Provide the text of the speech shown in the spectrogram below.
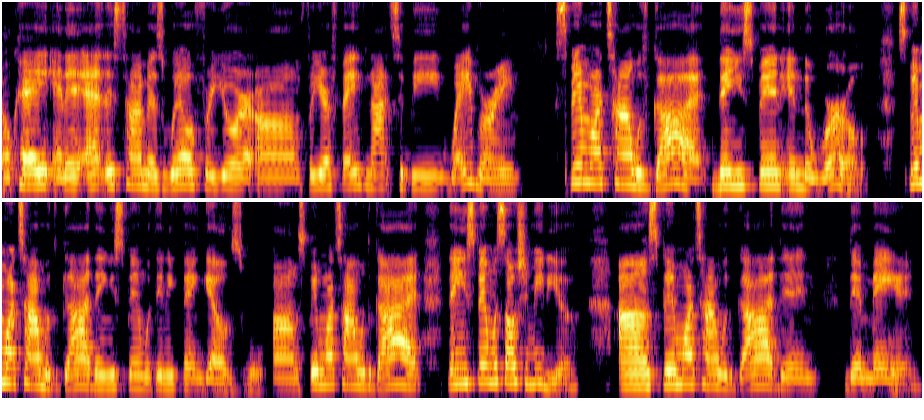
Okay, and at this time as well for your um for your faith not to be wavering, Spend more time with God than you spend in the world. Spend more time with God than you spend with anything else. Um, spend more time with God than you spend with social media. Um, spend more time with God than than man.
